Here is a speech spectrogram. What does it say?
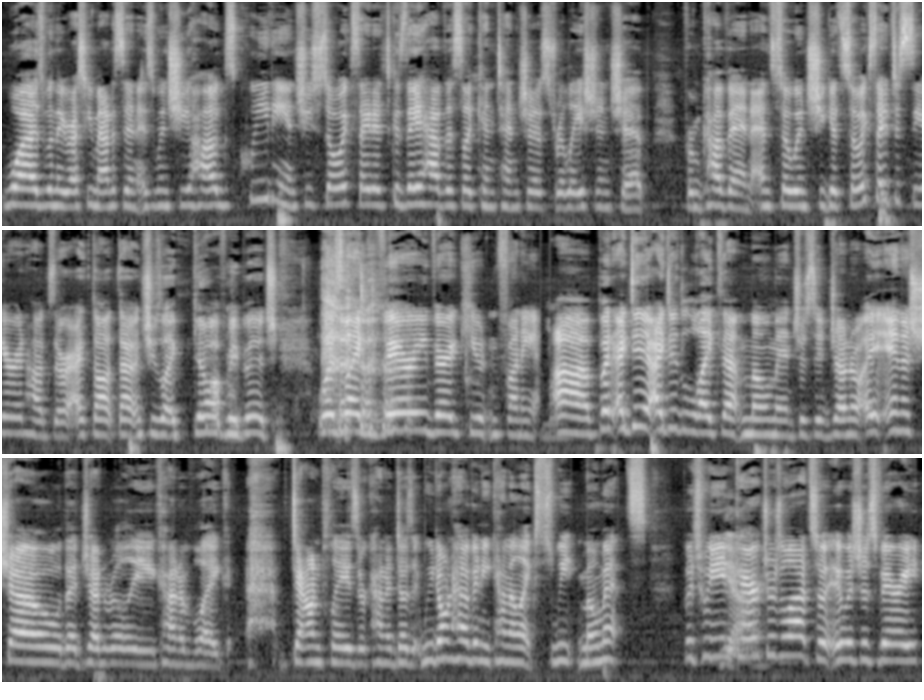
was when they rescue Madison is when she hugs Queenie and she's so excited because they have this like contentious relationship from Coven. And so when she gets so excited to see her and hugs her, I thought that and she's like, "Get off me, bitch." was like very very cute and funny. Uh but I did I did like that moment just in general in a show that generally kind of like downplays or kind of does it. We don't have any kind of like sweet moments between Yeah. characters a lot so it was just very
